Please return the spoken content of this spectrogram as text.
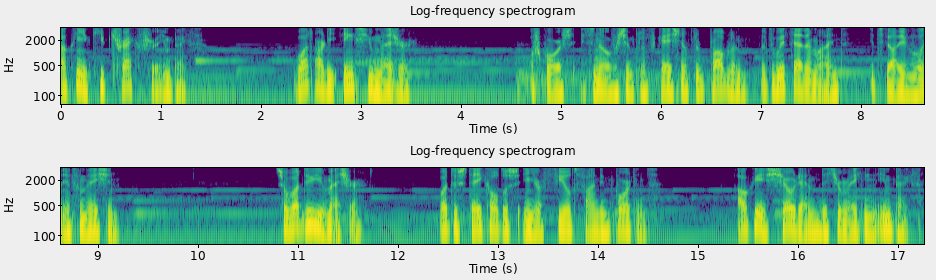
How can you keep track of your impact? what are the things you measure? Of course, it's an oversimplification of the problem, but with that in mind, it's valuable information. So, what do you measure? What do stakeholders in your field find important? How can you show them that you're making an impact?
